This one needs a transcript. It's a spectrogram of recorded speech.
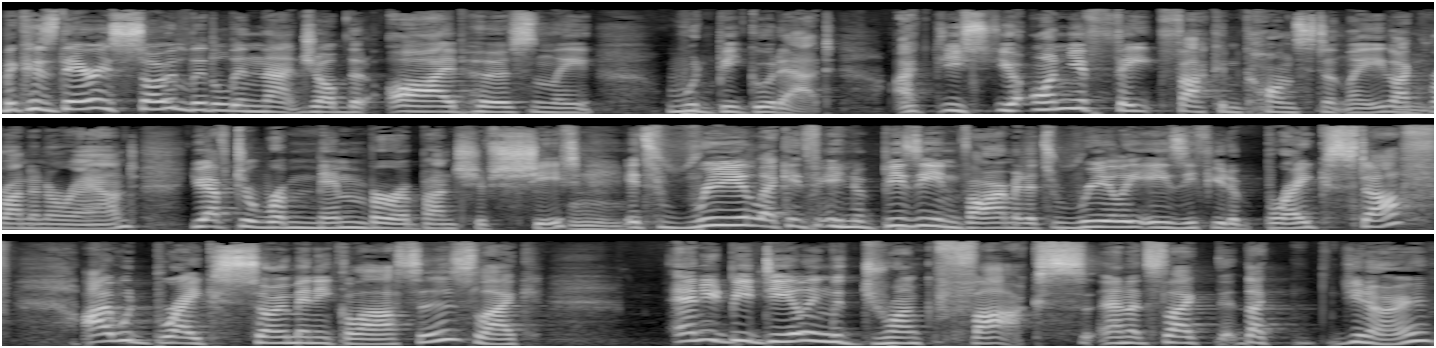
Because there is so little in that job that I personally would be good at. I, you, you're on your feet fucking constantly, like mm. running around. You have to remember a bunch of shit. Mm. It's real, like, it's in a busy environment, it's really easy for you to break stuff. I would break so many glasses, like, and you'd be dealing with drunk fucks. And it's like, like, you know,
